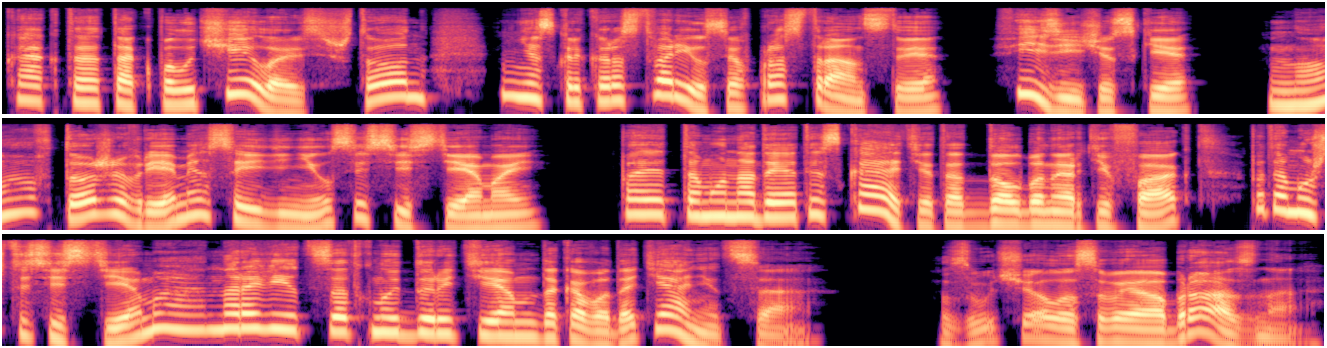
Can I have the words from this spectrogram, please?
Как-то так получилось, что он несколько растворился в пространстве, физически, но в то же время соединился с системой. Поэтому надо и отыскать этот долбанный артефакт, потому что система норовит заткнуть дыры тем, до кого дотянется. Звучало своеобразно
